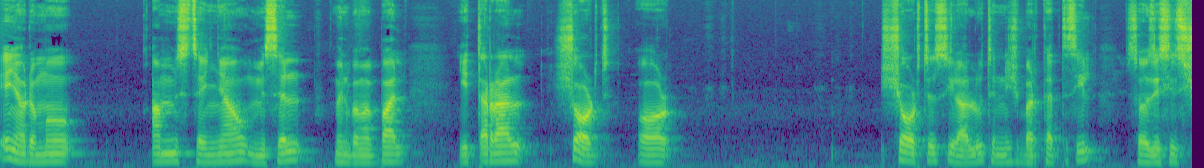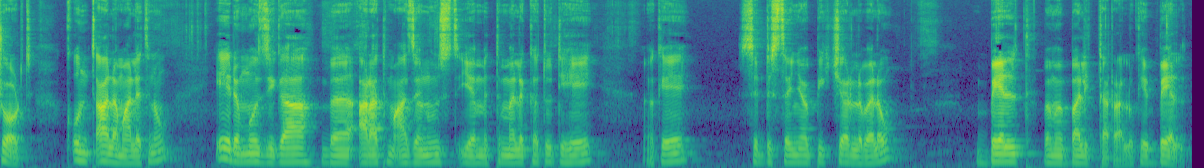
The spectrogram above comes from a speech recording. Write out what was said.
ይሄኛው ደግሞ አምስተኛው ምስል ምን በመባል ይጠራል? short or shorts ይላሉ። ትንሽ በርከት ሲል so this is short ቁምጣ ለማለት ነው። ይሄ ደግሞ እዚህ ጋር በአራት ማዕዘን ውስጥ የምትመለከቱት ይሄ okay ስድስተኛው picture ልበለው belt በመባል ይጠራል። okay belt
